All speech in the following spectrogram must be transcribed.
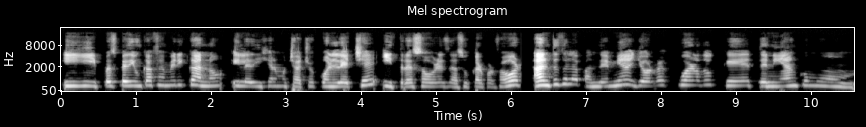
y pues pedí un café americano y le dije al muchacho con leche y tres sobres de azúcar, por favor. Antes de la pandemia yo recuerdo que tenían como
